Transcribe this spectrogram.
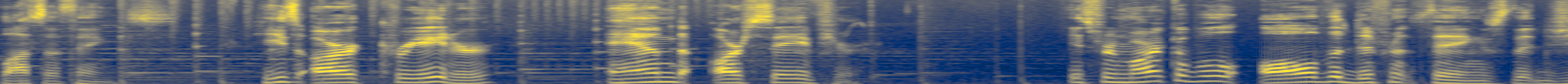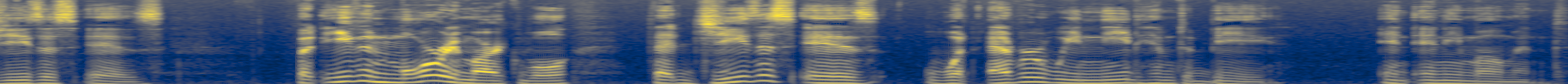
lots of things. He's our Creator and our Savior. It's remarkable all the different things that Jesus is, but even more remarkable that Jesus is whatever we need him to be in any moment.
